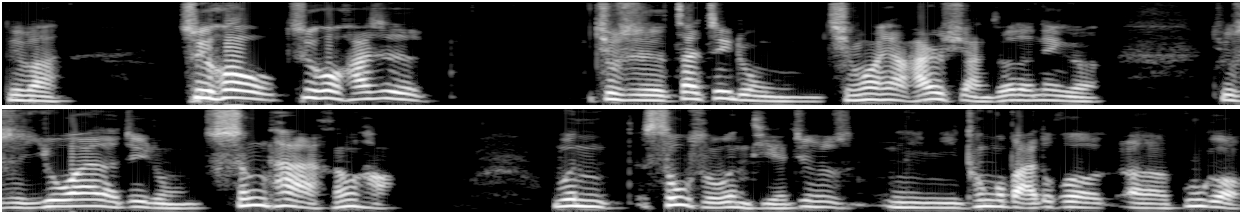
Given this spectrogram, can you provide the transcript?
对吧？最后，最后还是就是在这种情况下，还是选择了那个，就是 UI 的这种生态很好。问搜索问题，就是你你通过百度或呃 Google，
